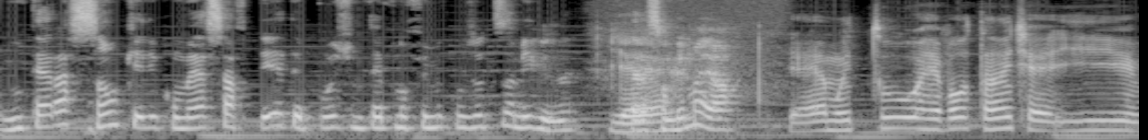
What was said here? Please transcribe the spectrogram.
E interação que ele começa a ter depois de um tempo no filme com os outros amigos, né? Yeah. Interação bem maior. É muito revoltante. É, e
